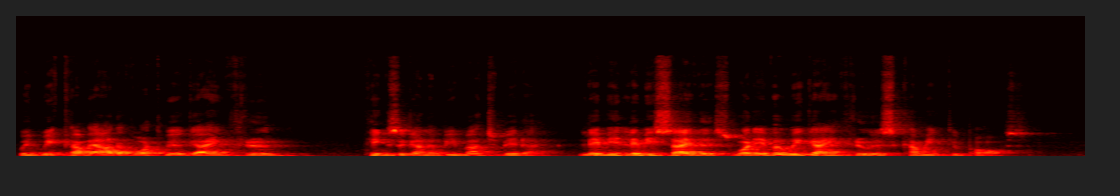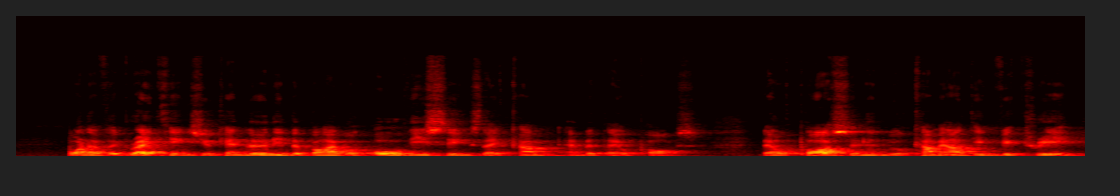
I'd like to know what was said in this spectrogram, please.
when we come out of what we're going through, things are going to be much better. Let me, let me say this whatever we're going through is coming to pass. One of the great things you can learn in the Bible, all these things, they come and but they'll pass. They'll pass and then we'll come out in victory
